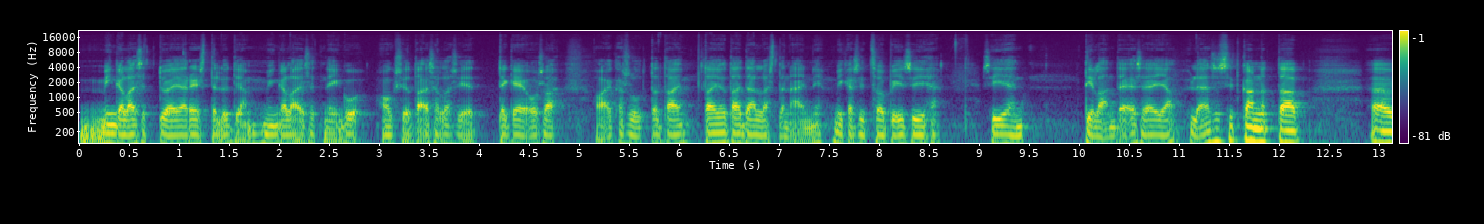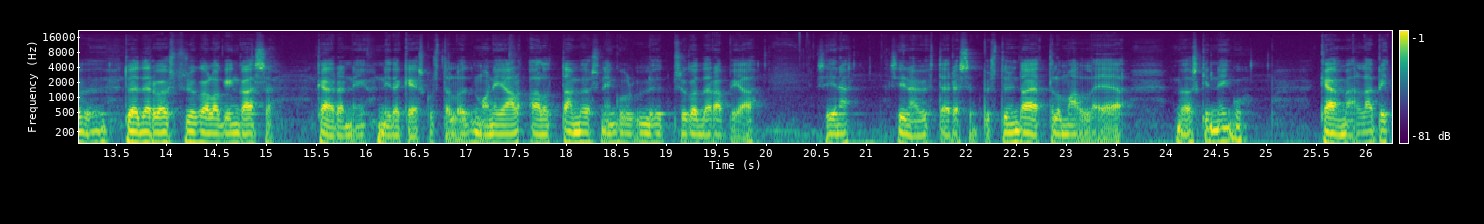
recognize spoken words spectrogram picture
minkälaiset työjärjestelyt ja minkälaiset, niin kuin, onko jotain sellaisia, että tekee osa aikaisuutta tai, tai jotain tällaista näin, niin mikä sitten sopii siihen, siihen tilanteeseen. Ja yleensä sitten kannattaa työterveyspsykologin kanssa käydä ni, niitä keskusteluita. Moni aloittaa myös niin kuin lyhyt psykoterapiaa siinä, siinä yhteydessä, että pystyy niitä ajattelumalleja ja myöskin niin kuin käymään läpi.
